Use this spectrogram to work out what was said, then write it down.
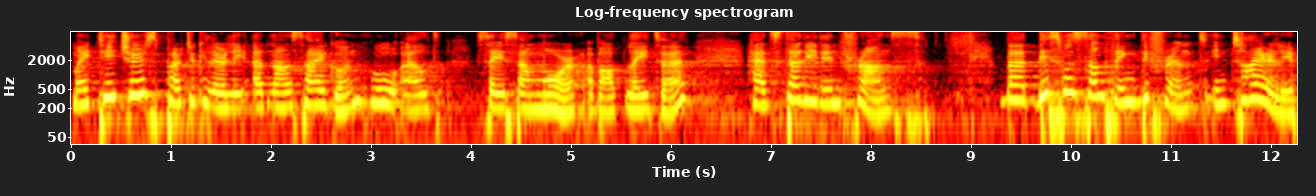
My teachers, particularly Adnan Saygun, who I'll say some more about later, had studied in France. But this was something different entirely.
